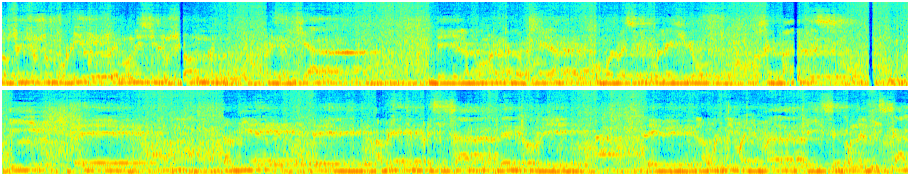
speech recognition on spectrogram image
los hechos ocurridos en una institución prestigiada de la comarca lagunera, como lo es el Colegio Cervantes. Y eh, también habría que precisar dentro de que hice con el fiscal,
